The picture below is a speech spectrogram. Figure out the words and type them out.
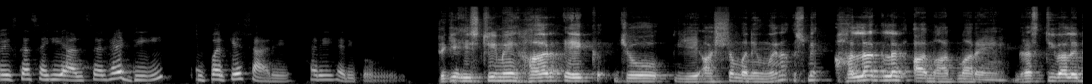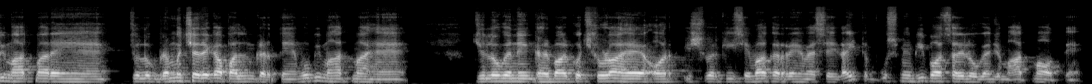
तो इसका सही आंसर है डी ऊपर के सारे। हरी हरी बोल। देखिए हिस्ट्री में हर एक जो ये आश्रम बने हुए हैं ना, उसमें अलग अलग महात्मा रहे हैं। गृहस्थी वाले भी महात्मा रहे हैं, जो लोग ब्रह्मचर्य का पालन करते हैं, वो भी महात्मा हैं। जो लोगों ने घर बार को छोड़ा है और ईश्वर की सेवा कर रहे हैं वैसे राइट उसमें भी बहुत सारे लोग हैं जो महात्मा होते हैं।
